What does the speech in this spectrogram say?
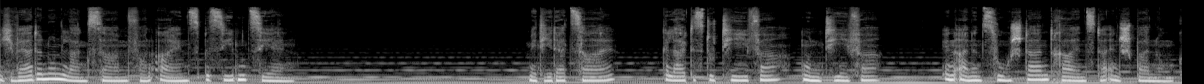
Ich werde nun langsam von 1 bis 7 zählen. Mit jeder Zahl gleitest du tiefer und tiefer in einen Zustand reinster Entspannung.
